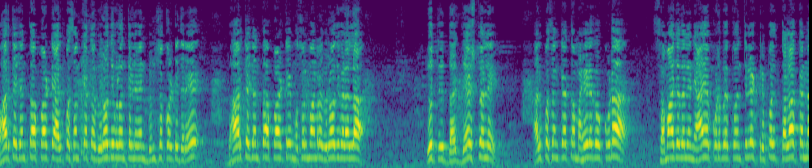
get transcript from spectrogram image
ಭಾರತೀಯ ಜನತಾ ಪಾರ್ಟಿ ಅಲ್ಪಸಂಖ್ಯಾತ ವಿರೋಧಿಗಳು ಅಂತೇಳಿ ನೀವೇನು ಬಿಂಬಿಸಕ್ಕೆ ಹೊರಟಿದ್ದೀರಿ ಭಾರತೀಯ ಜನತಾ ಪಾರ್ಟಿ ಮುಸಲ್ಮಾನರ ವಿರೋಧಿಗಳಲ್ಲ. ಇವತ್ತು ದೇಶದಲ್ಲಿ ಅಲ್ಪಸಂಖ್ಯಾತ ಮಹಿಳೆಗೂ ಕೂಡ ಸಮಾಜದಲ್ಲಿ ನ್ಯಾಯ ಕೊಡಬೇಕು ಅಂತೇಳಿ ಟ್ರಿಪಲ್ ತಲಾಖ್ ಅನ್ನ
